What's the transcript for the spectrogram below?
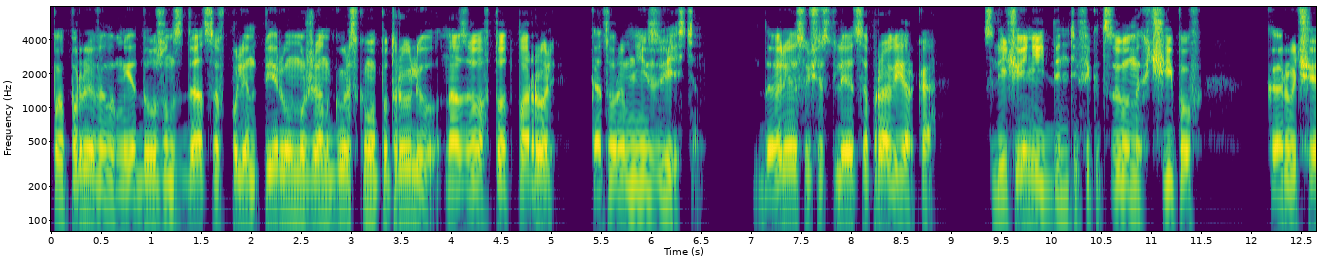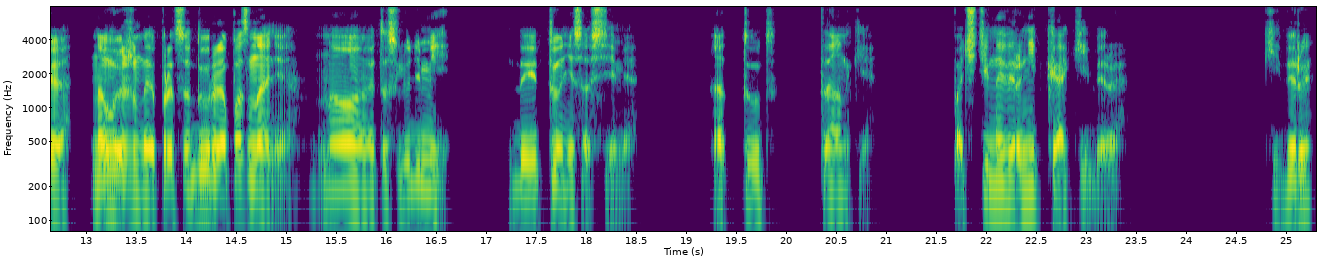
По правилам я должен сдаться в плен первому же ангольскому патрулю, назвав тот пароль, который мне известен. Далее осуществляется проверка, сличение идентификационных чипов, короче, налаженная процедура опознания, но это с людьми, да и то не со всеми. А тут танки. Почти наверняка киберы. Киберы?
